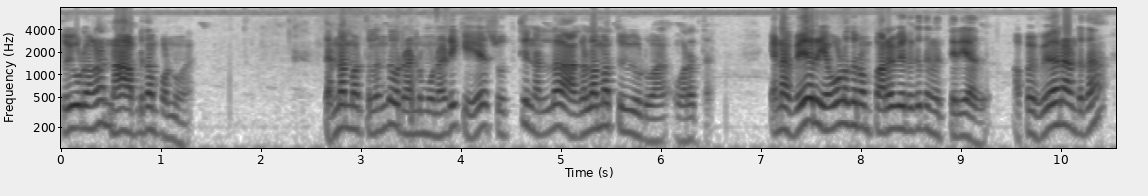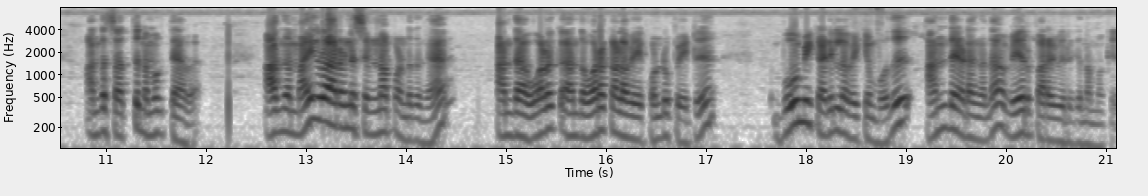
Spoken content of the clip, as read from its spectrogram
தூவி விடுவாங்கன்னா நான் அப்படி தான் பண்ணுவேன். தென்னை மரத்துலேருந்து ஒரு ரெண்டு மூணு அடிக்கு சுற்றி நல்லா அகலமாக தூவி விடுவேன் உரத்தை. ஏன்னா வேர் எவ்வளோ தூரம் பரவி இருக்குது எனக்கு தெரியாது. அப்போ வேறாண்டு தான் அந்த சத்து நமக்கு தேவை. அந்த மைக்ரோ ஆர்கனிசம் என்ன பண்ணுதுங்க? அந்த உரக்க அந்த உரக்கலவையை கொண்டு போயிட்டு பூமிக்கு அடியில் வைக்கும்போது அந்த இடங்க தான் வேர் பரவி இருக்குது நமக்கு.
